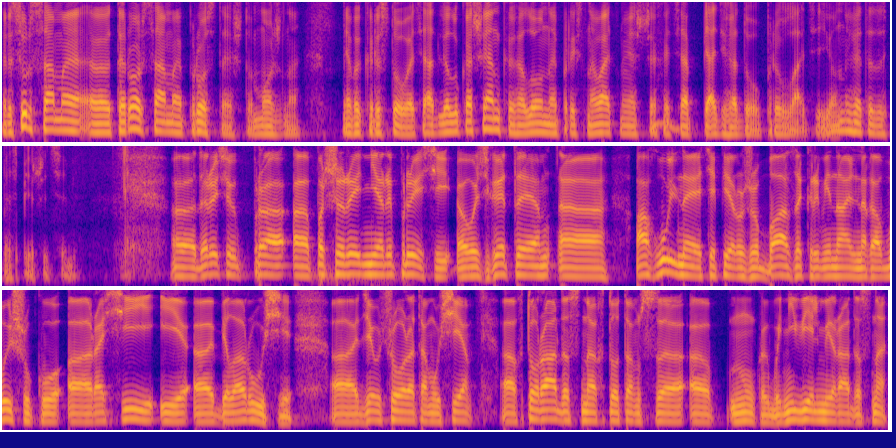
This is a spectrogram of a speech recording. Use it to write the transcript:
Ресурс самае тэрор самае простае што можна выкарыстоўваць. А для лукашенко галоўнае праіснаваць ну яшчэ хаця 5 гадоў пры ўладзе. Ён гэта забяспечыць сябе дарэчы про пашырэнне рэпрэсій. Ось гэтая агульная цяпер ужо база крымінальнага вышуку Росіі і Беларусі. Дзе учора там усе хто радасна хто там с ну как бы не вельмі радасна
